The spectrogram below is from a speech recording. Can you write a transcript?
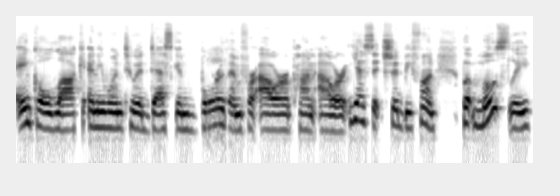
ankle lock anyone to a desk and bore them for hour upon hour. Yes, it should be fun, but mostly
